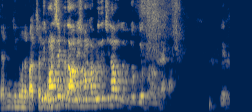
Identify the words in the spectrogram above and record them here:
জানেন কিন্তু মানে তুমি বাচ্চাদের কনসেপ্টটা দাও আমি সংখ্যা বলে দিচ্ছি না ও যোগ বিয়োগ করে আমাকে দেখাও লেখো।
